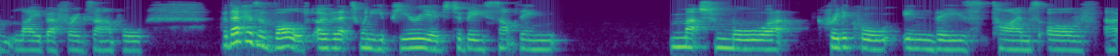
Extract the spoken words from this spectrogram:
labour, for example. But that has evolved over that 20 year period to be something much more critical in these times of uh,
